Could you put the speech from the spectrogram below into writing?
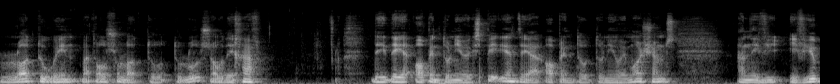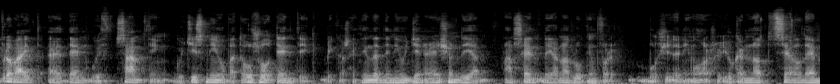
lot to win, but also lot to, to lose. So they have they, they are open to new experience they are open to, to new emotions and if you, if you provide uh, them with something which is new but also authentic because i think that the new generation they are, are saying they are not looking for bullshit anymore so you cannot sell them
